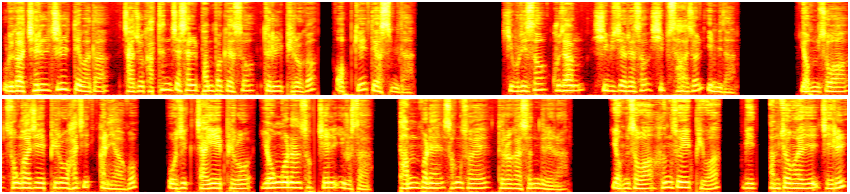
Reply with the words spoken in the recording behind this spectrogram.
우리가 죄를 지을 때마다 자주 같은 제사를 반복해서 드릴 필요가 없게 되었습니다. 히브리서 9장 12절에서 14절입니다. 염소와 송아지의 피로 하지 아니하고 오직 자기의 피로 영원한 속죄를 이루사 단번에 성소에 들어가셨느니라. 염소와 항소의 피와 및 암송아지 죄를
